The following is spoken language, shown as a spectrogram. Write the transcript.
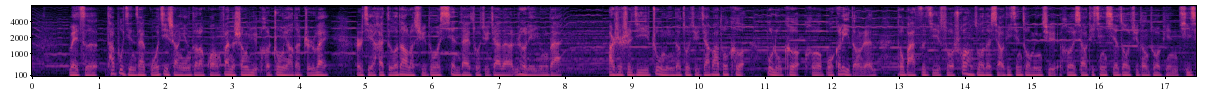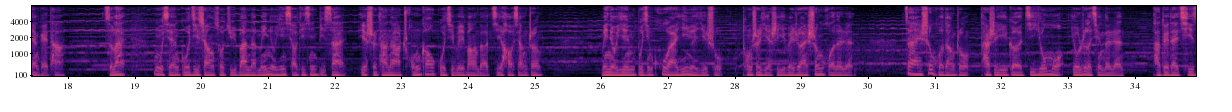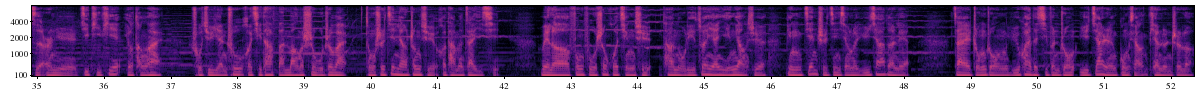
为此，他不仅在国际上赢得了广泛的声誉和重要的职位，而且还得到了许多现代作曲家的热烈拥戴。二十世纪著名的作曲家巴托克、布鲁克和伯克利等人都把自己所创作的小提琴奏鸣曲和小提琴协奏曲等作品提献给他。此外，目前国际上所举办的梅纽因小提琴比赛，也是他那崇高国际威望的极好象征。梅纽因不仅酷爱音乐艺术，同时也是一位热爱生活的人。在生活当中，他是一个既幽默又热情的人。他对待妻子儿女既体贴又疼爱，除去演出和其他繁忙的事务之外，总是尽量争取和他们在一起。为了丰富生活情趣，他努力钻研营养学，并坚持进行了瑜伽锻炼。在种种愉快的气氛中，与家人共享天伦之乐。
